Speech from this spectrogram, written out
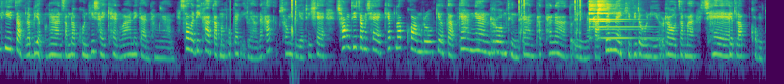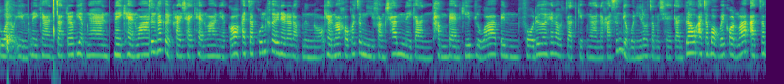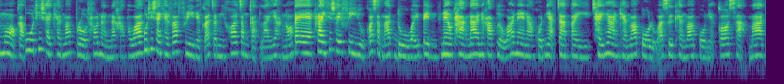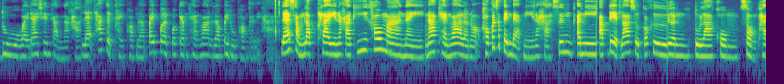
วิธีจัดระเบียบงานสำหรับคนที่ใช้แคนวาในการทำงาน สวัสดีค่ะ กลับมาพบกันอีกแล้วนะคะ กับช่องเบียร์ที่แชร์ ช่องที่จะมาแชร์เคล็ดลับความรู้เกี่ยวกับการงานรวมถึงการพัฒนาตัวเองนะคะ ซึ่งในคลิปวิดีโอนี้เราจะมาแชร์เคล็ดลับของตัวเราเอง ในการจัดระเบียบงานในแคนวาซึ่งถ้าเกิดใครใช้แคนวาเนี่ยก็อาจจะคุ้นเคยในระดับหนึ่งเนาะแคนวาเขาก็จะมีฟังก์ชันในการทำแบนด์คิดหรือว่าเป็นโฟลเดอร์ให้เราจัดเก็บงานนะคะ ซึ่งเดี๋ยววันนี้เราจะมาแชร์กัน เราอาจจะบอกไว้ก่อนว่าอาจจะเหมาะกับผู้ที่ใช้ Canva Pro เท่านั้นนะคะ เพราะว่าผู้ที่ใช้ Canva ฟรีเนี่ยก็อาจจะมีข้อจำกัดหลายอย่างเนาะแต่ใครที่ใช้ฟรีอยู่ก็สามารถดูไว้เป็นแนวทางได้นะคะ เผื่อว่าในอนาคตเนี่ยจะไปใช้งาน Canva Pro หรือว่าซื้อ Canva Pro เนี่ยก็สามารถดูไว้ได้เช่นกันนะคะ และถ้าเกิดใครพร้อมแล้วไปเปิดโปรแกรม Canva แล้วไปดูพร้อมกันเลยค่ะ และสำหรับใครนะคะที่เข้ามาในหน้า Canva แล้วเนาะเขาก็จะเป็นแบบนี้นะคะ ซึ่งอันนี้อัปเดตล่าสุดก็คือเดือนตุลาคม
